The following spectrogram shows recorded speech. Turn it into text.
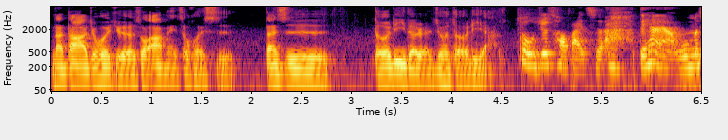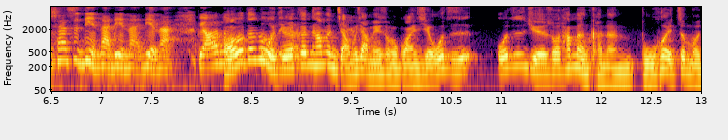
那大家就会觉得说啊，没这回事。但是。得利的人就会得利啊！对，我觉得超白痴啊！等一下呀，我们现在是恋爱，恋爱，恋爱，不要那么。哦，但是我觉得跟他们讲不讲没什么关系。我只是，我只是觉得说，他们可能不会这么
